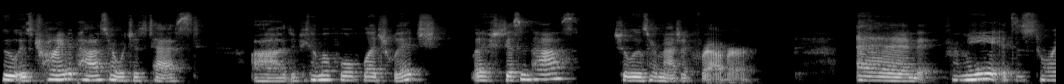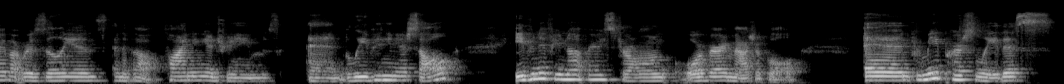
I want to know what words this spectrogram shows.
who is trying to pass her witch's test uh, to become a full fledged witch. But if she doesn't pass, she'll lose her magic forever. And for me, it's a story about resilience and about finding your dreams and believing in yourself, even if you're not very strong or very magical. And for me personally, this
